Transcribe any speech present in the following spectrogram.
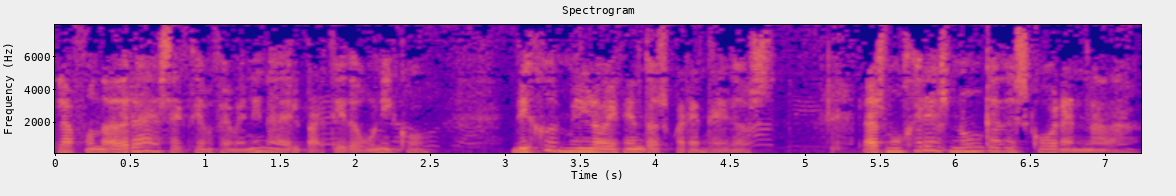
la fundadora de sección femenina del Partido Único, dijo en 1942, las mujeres nunca descubren nada,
